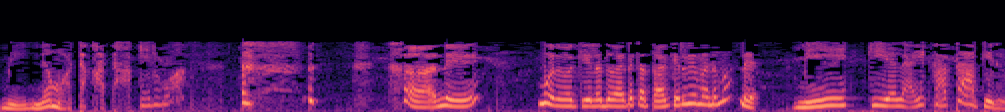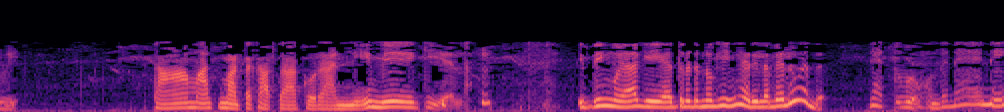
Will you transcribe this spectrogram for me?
මෙන්න මට කතා කෙරුවා. අනේ මොනව කියලාද ඔයාලට කතා කරුවේ මනමාලය මේ කියලයි කතා කෙරුවේ තාමත් මට කතා කරන්නේ මේ කියලා ඉතින් ඔයා ගේ ඇතුළට නොගින් හැරිලා බැලුවද නැතුව හොඳ නෑනේ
